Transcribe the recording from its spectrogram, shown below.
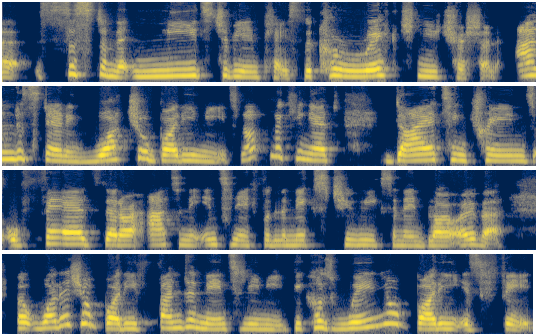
uh, system that needs to be in place the correct nutrition understanding what your body needs not looking at dieting trends or fads that are out on the internet for the next two weeks and then blow over but what does your body fundamentally need? Because when your body is fed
